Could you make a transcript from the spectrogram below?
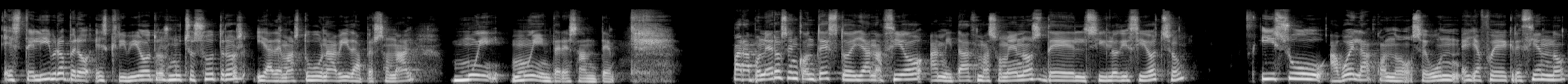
este libro, pero escribió otros muchos otros y además tuvo una vida personal muy, muy interesante. Para poneros en contexto, ella nació a mitad más o menos del siglo XVIII y su abuela, cuando según ella fue creciendo,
